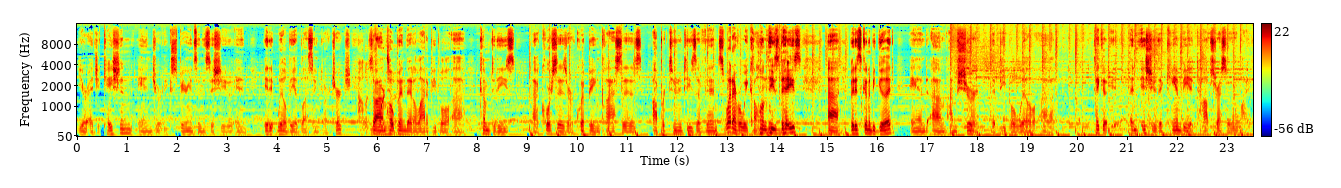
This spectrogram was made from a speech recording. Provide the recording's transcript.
your education and your experience in this issue, and it, it will be a blessing to our church. So I'm to it. hoping that a lot of people uh, come to these uh, courses or equipping classes, opportunities, events, whatever we call them these days. Uh, but it's going to be good, and um, I'm sure that people will uh, take a, an issue that can be a top stressor in their life,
